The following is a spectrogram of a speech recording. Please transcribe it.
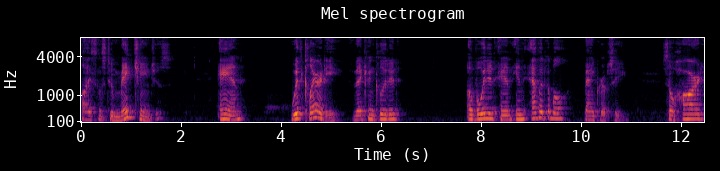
license to make changes and with clarity they concluded avoided an inevitable bankruptcy. So hard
